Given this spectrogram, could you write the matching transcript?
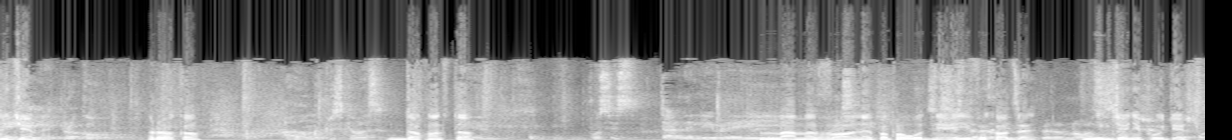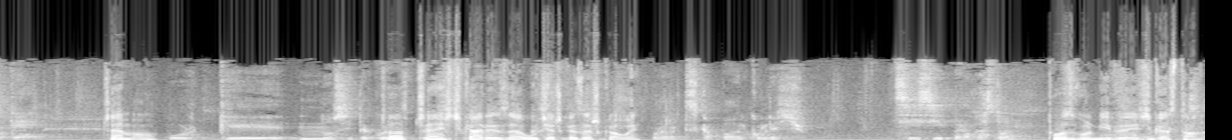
Idziemy. Roko, dokąd to? Y... Mam wolne popołudnie i wychodzę. Nigdzie nie pójdziesz. Czemu? No To część kary za ucieczkę ze szkoły. Pozwól mi wyjść, Gaston.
